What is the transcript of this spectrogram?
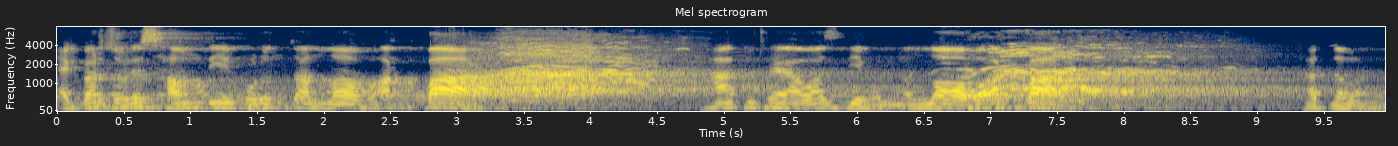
একবার জোরে সাউন্ড দিয়ে পড়ুন তো, আল্লাহ আকবার। হাত উঠে আওয়াজ দিয়ে বলুন, আল্লাহ আকবার। হাত নামান।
